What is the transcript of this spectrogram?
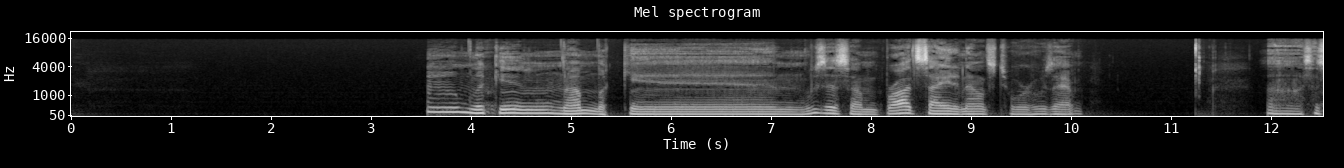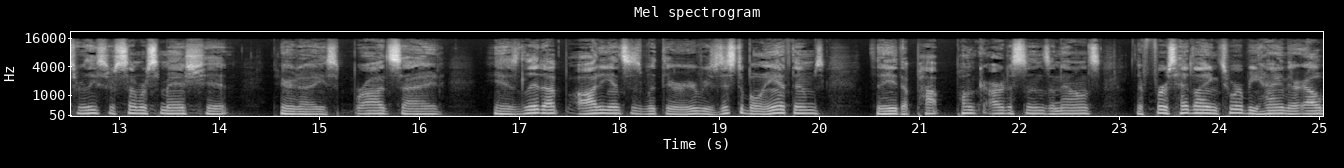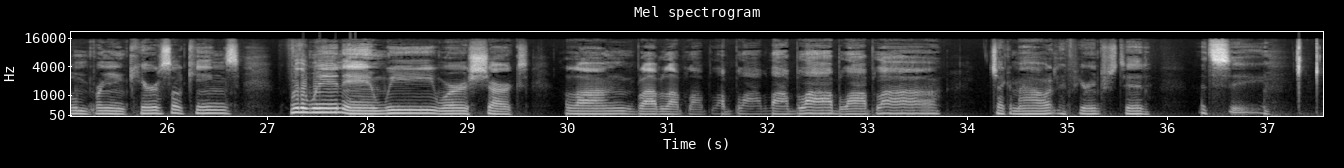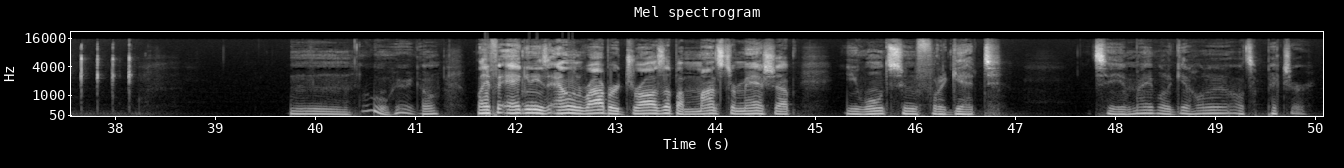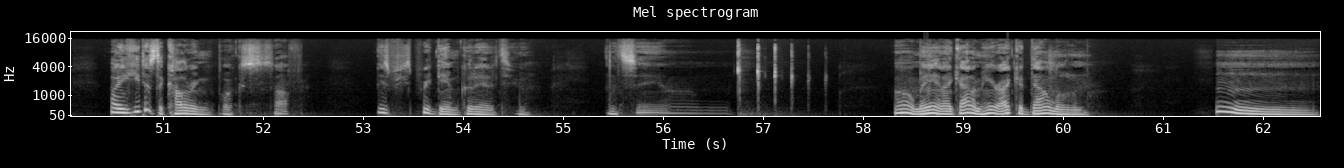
I'm looking. I'm looking. Who's this? Um, Broadside announced tour. Who's that? Uh, since release of Summer Smash hit Paradise, Broadside has lit up audiences with their irresistible anthems. Today, the pop punk artisans announced their first headlining tour behind their album, bringing Carousel Kings for the win, and We Were Sharks along blah blah blah blah blah blah blah blah blah. Check them out if you're interested. Let's see. Mm, oh, here we go. Life of Agony's Alan Robert draws up a monster mashup you won't soon forget. Let's see, am I able to get hold of it? Oh, it's a picture. Oh, he does the coloring book stuff. He's, he's pretty damn good at it too. Let's see. Um, oh man, I got him here. I could download him. Hmm.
